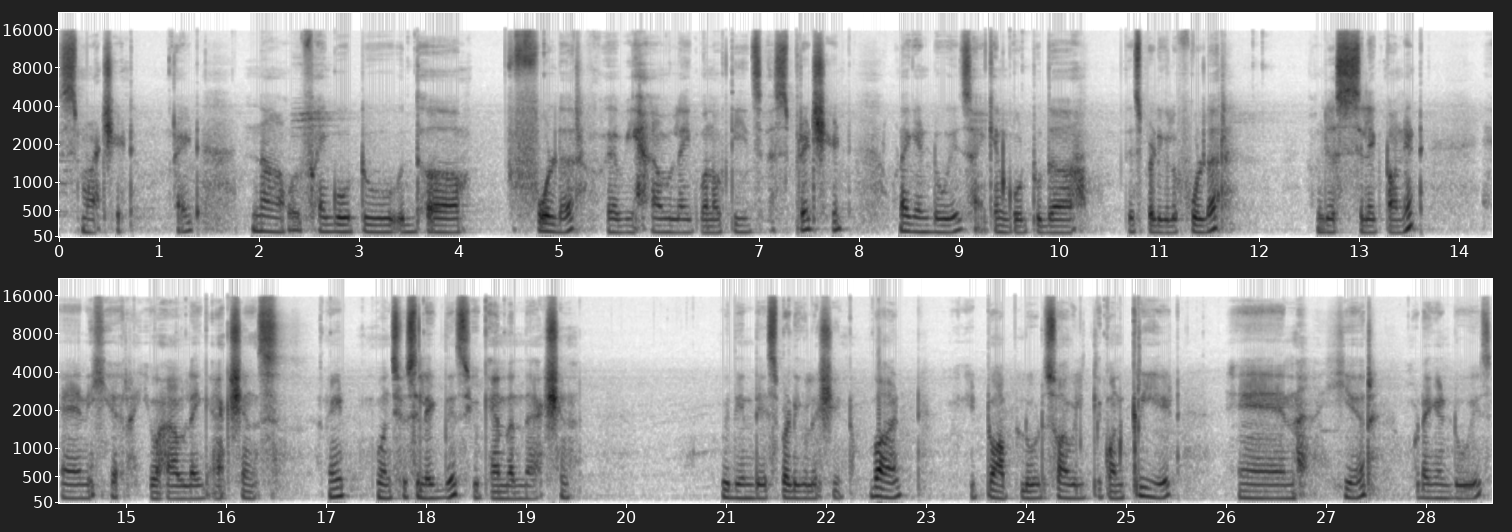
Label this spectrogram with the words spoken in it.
smartsheet right? Now if I go to the folder where we have like one of these spreadsheet what I can do is I can go to the this particular folder. I'll just select on it. And here you have like actions right? Once you select this you can run the action within this particular sheet. But we need to upload so I will click on create and here what I can do is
